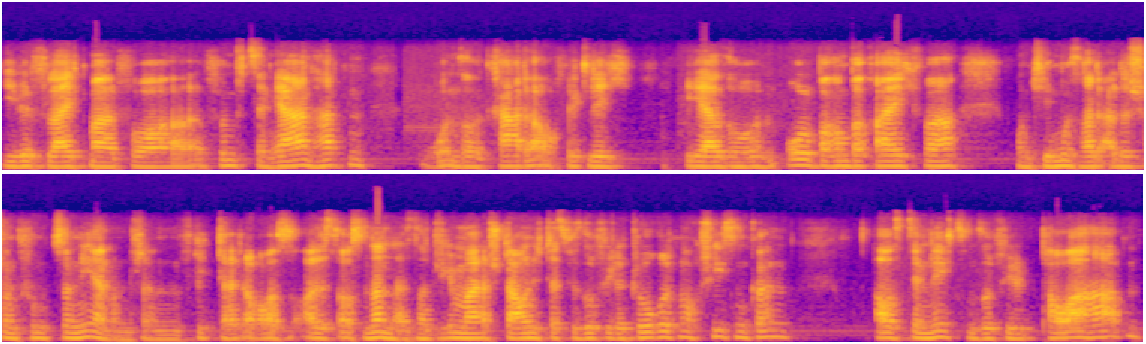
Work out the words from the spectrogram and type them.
die wir vielleicht mal vor 15 Jahren hatten, wo unsere Kader auch wirklich eher so im oberen Bereich war. Und hier muss halt alles schon funktionieren. Und dann fliegt halt auch alles auseinander. Es ist natürlich immer erstaunlich, dass wir so viele Tore noch schießen können aus dem Nichts und so viel Power haben.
